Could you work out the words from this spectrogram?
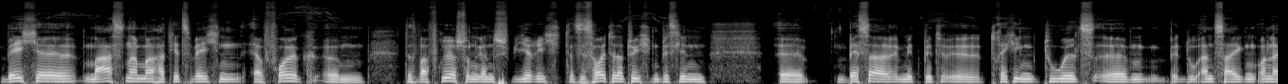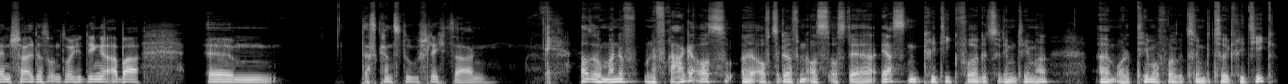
welche Maßnahme hat jetzt welchen Erfolg? Ähm, das war früher schon ganz schwierig. Das ist heute natürlich ein bisschen äh, besser mit, mit äh, Tracking-Tools, ähm, wenn du Anzeigen online schaltest und solche Dinge, aber ähm, das kannst du schlecht sagen. Also meine, eine Frage aus, äh, aufzugreifen aus, aus der ersten Kritikfolge zu dem Thema ähm, oder Themafolge zu, zur Kritik,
